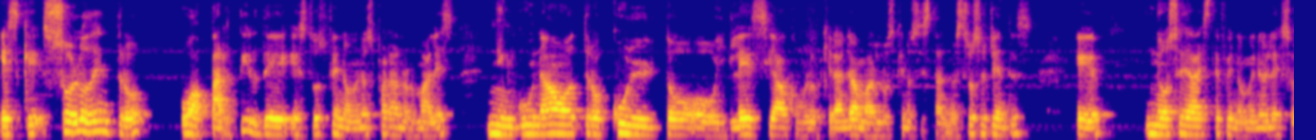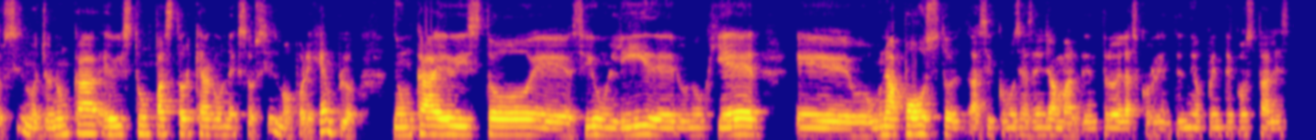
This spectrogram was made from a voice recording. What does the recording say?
es que solo dentro o a partir de estos fenómenos paranormales, ninguna otro culto o iglesia, o como lo quieran llamar los que nos están nuestros oyentes, eh, no se da este fenómeno del exorcismo. Yo nunca he visto un pastor que haga un exorcismo, por ejemplo. Nunca he visto, eh, un líder, un ujier, eh, un apóstol, así como se hacen llamar dentro de las corrientes neopentecostales,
